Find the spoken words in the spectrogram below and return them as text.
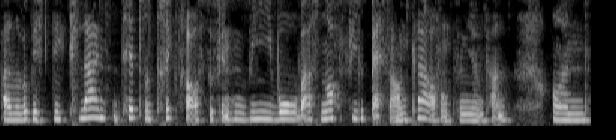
Also wirklich die kleinsten Tipps und Tricks rauszufinden, wie, wo, was noch viel besser und klarer funktionieren kann. Und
